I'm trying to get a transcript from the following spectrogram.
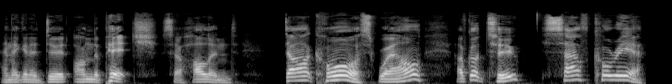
and they're going to do it on the pitch. So Holland Dark Horse. Well, I've got two. South Korea.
